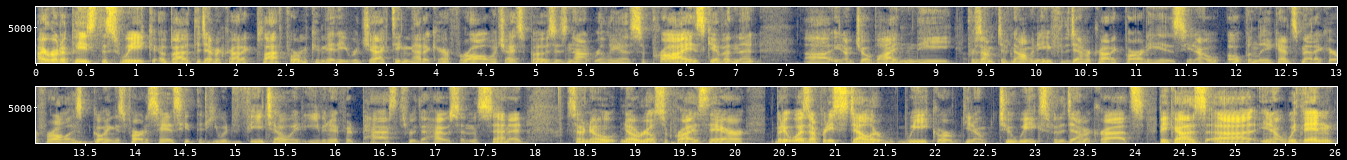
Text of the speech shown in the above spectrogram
I wrote a piece this week about the Democratic Platform Committee rejecting Medicare for All, which I suppose is not really a surprise given that uh, you know, Joe Biden, the presumptive nominee for the Democratic Party, is you know openly against Medicare for all. He's going as far to say as he, that he would veto it even if it passed through the House and the Senate. So no no real surprise there. But it was a pretty stellar week or you know two weeks for the Democrats because uh, you know within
